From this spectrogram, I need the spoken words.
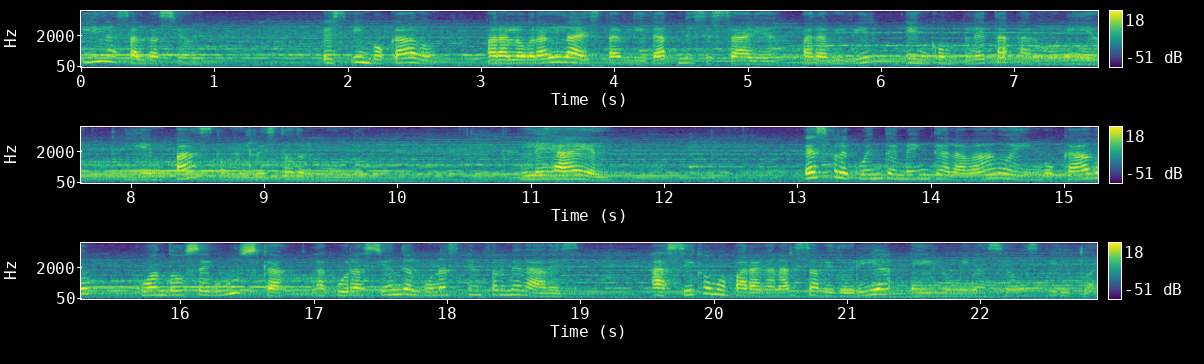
y la salvación. Es invocado para lograr la estabilidad necesaria para vivir en completa armonía y en paz con el resto del mundo. Lejael es frecuentemente alabado e invocado cuando se busca la curación de algunas enfermedades, así como para ganar sabiduría e iluminación espiritual.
